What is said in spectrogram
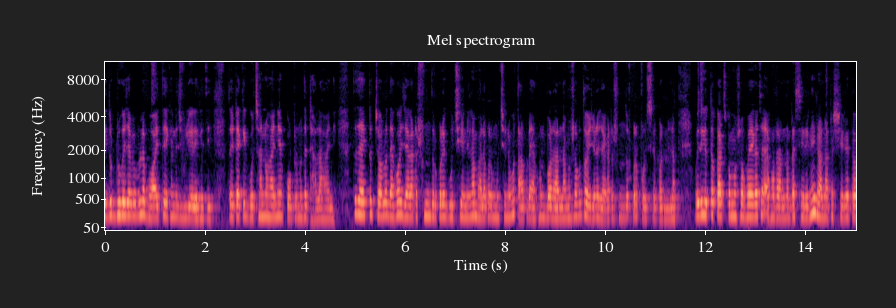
ইঁদুর ঢুকে যাবে বলে ভয়তে এখানে ঝুলিয়ে রেখেছি, তো এটাকে গোছানো হয়নি আর কৌটোর মধ্যে ঢালা হয়নি। তো যাই তো চলো দেখো, এই জায়গাটা সুন্দর করে গুছিয়ে নিলাম, ভালো করে মুছে নেব, তারপরে এখন রান্না বসাবো, তো ওই জন্য জায়গাটা সুন্দর করে পরিষ্কার করে নিলাম। ওইদিকে তো কাজকর্ম সব হয়ে গেছে, এখন রান্নাটা সেরে নিই, রান্নাটা সেরে তো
